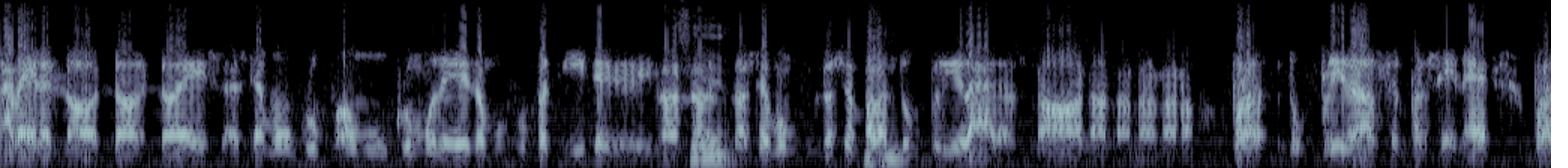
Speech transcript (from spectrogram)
Sí, sí, sí. No, a veure, no, no, no és... Estem un club, un club modest, en un club petit, eh, no, no, Sí. no, estem, un- no estem parlant Mhm. d'omplir grades. No, no, no, no, no, no. Però d'omplir al 100%, eh? Però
